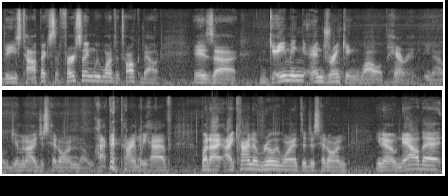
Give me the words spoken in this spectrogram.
these topics, the first thing we want to talk about is uh, gaming and drinking while a parent. You know, Jim and I just hit on the lack of time we have, but I, I kind of really wanted to just hit on, you know, now that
